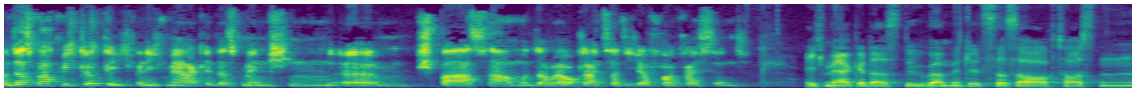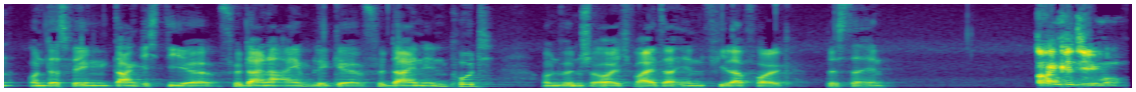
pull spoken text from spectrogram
Und das macht mich glücklich, wenn ich merke, dass Menschen ähm, Spaß haben und dabei auch gleichzeitig erfolgreich sind. Ich merke, dass du übermittelst das auch, Thorsten. Und deswegen danke ich dir für deine Einblicke, für deinen Input und wünsche euch weiterhin viel Erfolg. Bis dahin. Danke, Timo.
